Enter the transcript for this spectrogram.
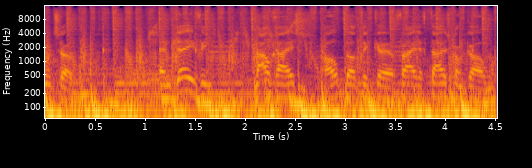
Goed zo. En Davy, nou Gijs, hoop dat ik uh, veilig thuis kan komen.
